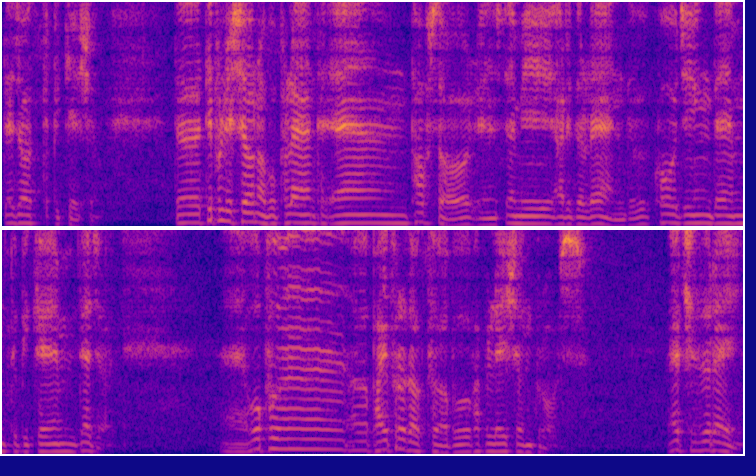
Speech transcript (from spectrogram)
Desertification. The depletion of plant and topsoil in semi-arid land, causing them to become desert. Often a byproduct of population growth. Acid rain.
